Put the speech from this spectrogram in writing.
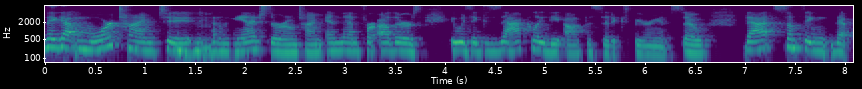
they got more time to mm-hmm. kind of manage their own time. And then for others, it was exactly the opposite experience. So that's something that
